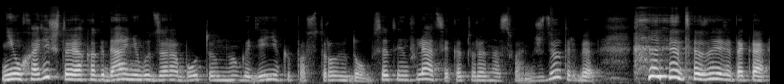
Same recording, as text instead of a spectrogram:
Не уходить, что я когда-нибудь заработаю много денег и построю дом. С этой инфляцией, которая нас с вами ждет, ребят, это, знаете, такая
